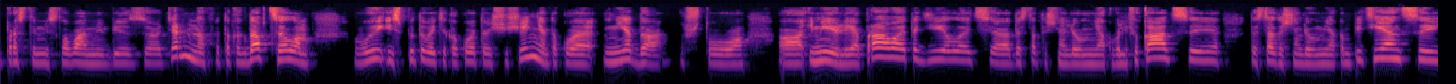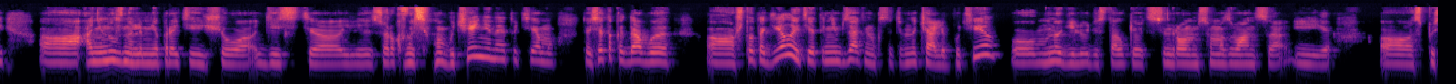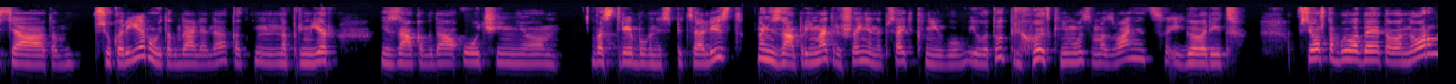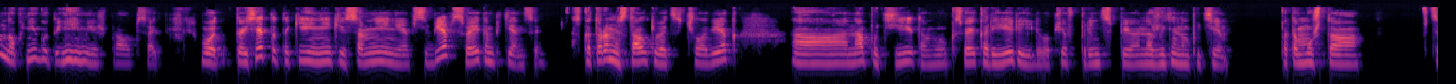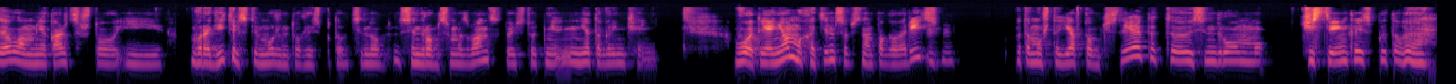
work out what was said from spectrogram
простыми словами, без э, терминов, это когда в целом вы испытываете какое-то ощущение такое не да, что а, имею ли я право это делать, а, достаточно ли у меня квалификации, достаточно ли у меня компетенций, а, а не нужно ли мне пройти еще 10 а, или 48 обучений на эту тему. То есть это когда вы а, что-то делаете, это не обязательно, кстати, в начале пути. Многие люди сталкиваются с синдромом самозванца и а, спустя там, всю карьеру и так далее, да, как, например, не знаю, когда очень а, востребованный специалист, ну, не знаю, принимает решение написать книгу. И вот тут приходит к нему самозванец и говорит, все, что было до этого норм, но книгу ты не имеешь права писать. Вот, то есть это такие некие сомнения в себе, в своей компетенции, с которыми сталкивается человек а, на пути там, к своей карьере или вообще, в принципе, на жизненном пути. Потому что в целом, мне кажется, что и в родительстве можно тоже испытывать синдром, синдром самозванца, то есть тут не, нет ограничений. Вот, и о нем мы хотим, собственно, поговорить, угу. потому что я в том числе этот э, синдром частенько испытываю.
